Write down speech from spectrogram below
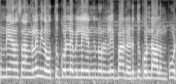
முன்னைய அரசாங்கங்களும் இதை ஒத்துக்கொள்ளவில்லை என்கின்ற ஒரு நிலைப்பாடு எடுத்துக்கொண்டாலும் கூட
